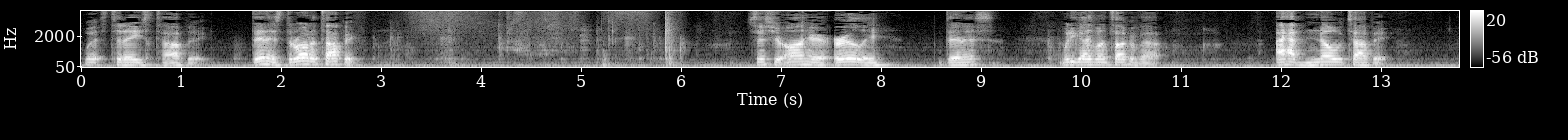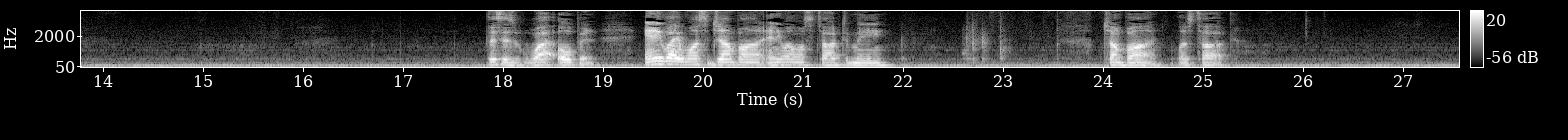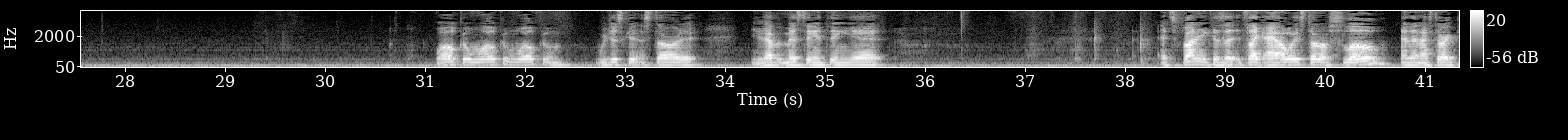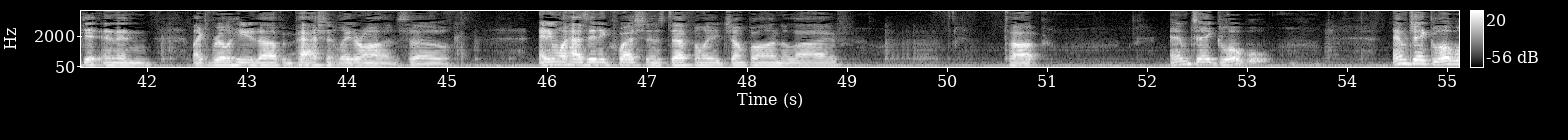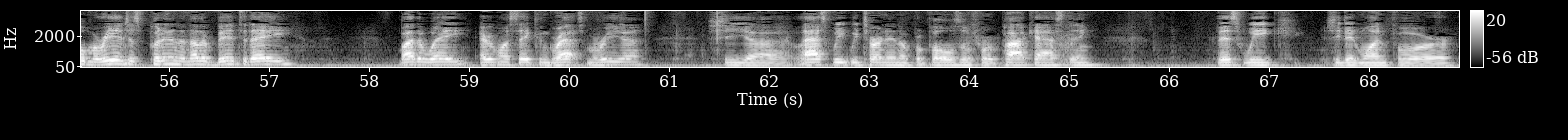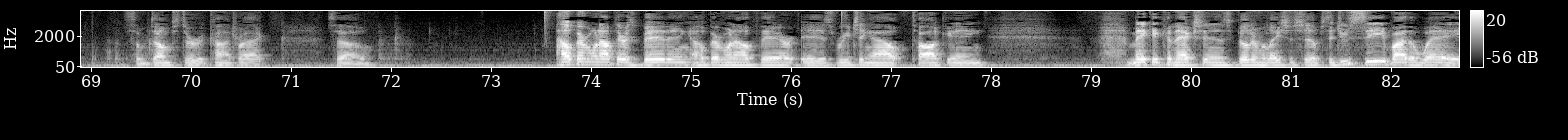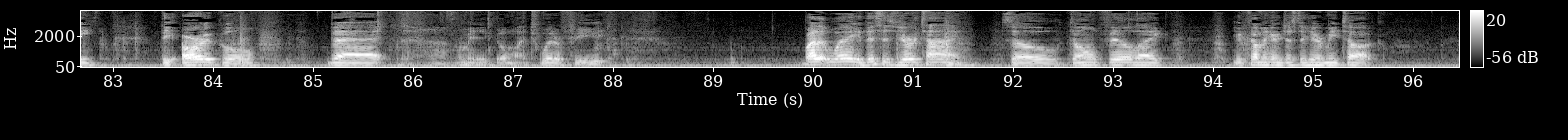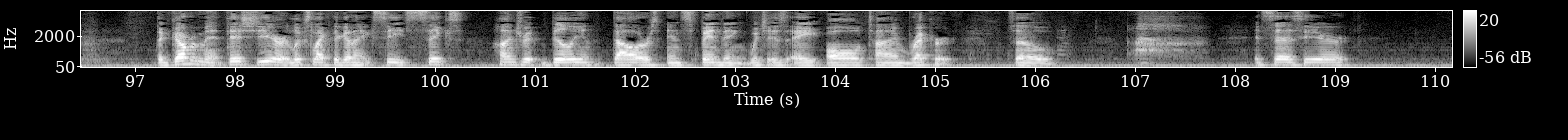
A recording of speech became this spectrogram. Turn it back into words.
What's today's topic? Dennis, throw out a topic. Since you're on here early, Dennis, what do you guys want to talk about? I have no topic. This is wide open. Anybody wants to jump on, anyone wants to talk to me, jump on. Let's talk. Welcome, welcome, welcome. We're just getting started. You haven't missed anything yet. It's funny because it's like I always start off slow and then I start getting in like real heated up and passionate later on. So, anyone has any questions, definitely jump on the live talk. MJ Global. MJ Global, Maria just put in another bid today. By the way, everyone say congrats, Maria. She uh, last week we turned in a proposal for podcasting. This week she did one for some dumpster contract. So I hope everyone out there is bidding. I hope everyone out there is reaching out, talking, making connections, building relationships. Did you see, by the way, the article that? Uh, let me go my Twitter feed. By the way, this is your time. So don't feel like you're coming here just to hear me talk. The government this year looks like they're going to exceed 600 billion dollars in spending, which is a all-time record. So it says here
